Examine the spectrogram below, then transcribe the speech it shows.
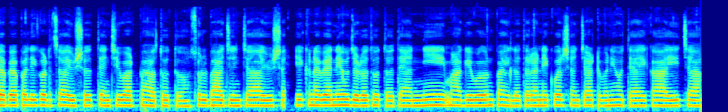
डब्यापलीकडचं आयुष्य त्यांची वाट पाहत होतं. सुलभाजींच्या आयुष्यात एक नव्याने उजळत होतं. त्यांनी मागे वळून पाहिलं तर अनेक वर्षांच्या आठवणी होत्या. एका आईच्या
